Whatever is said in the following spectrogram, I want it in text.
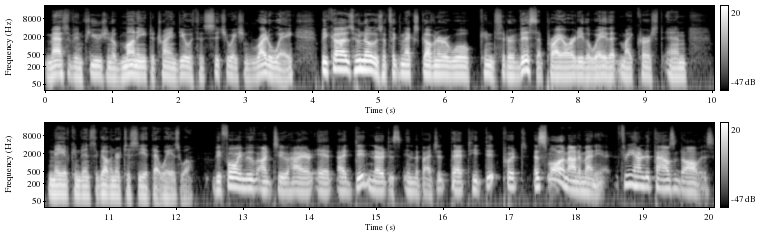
massive infusion of money to try and deal with this situation right away, because who knows if the next governor will consider this a priority the way that Mike Kirst and may have convinced the governor to see it that way as well before we move on to higher ed, I did notice in the budget that he did put a small amount of money, $300,000,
